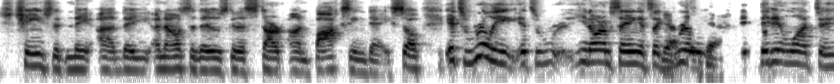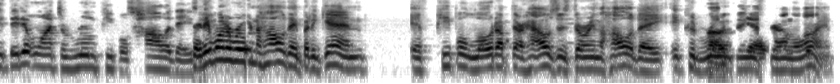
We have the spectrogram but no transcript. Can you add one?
changed it and they uh, they announced that it was going to start on Boxing Day. So it's really it's you know what I'm saying? It's like Yes, really yeah. it- they didn't want to they didn't want to ruin people's holidays. They didn't want to ruin the holiday, but again, if people load up their houses during the holiday, it could ruin Oh, things yeah. down the line.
